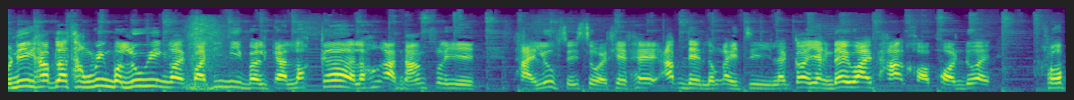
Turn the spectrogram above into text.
วันนี้ครับเราทั้งวิ่งบนลู่วิ่งลอยฟ้าที่มีบริการล็อกเกอร์และห้องอาบน้ำฟรี ถ่ายรูปสวยๆ เท่ๆ อัปเดตลงไอจีแล้วก็ยังได้ไหว้พระขอพรด้วยครบ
